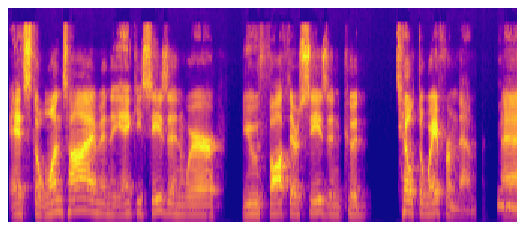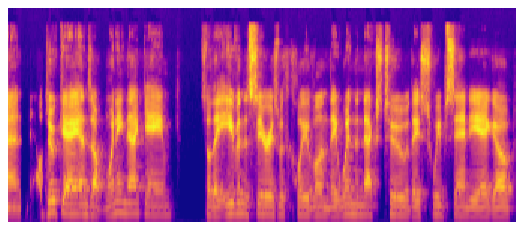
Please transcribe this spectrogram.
It's the one time in the Yankee season where you thought their season could tilt away from them. Mm-hmm. And El Duque ends up winning that game. So they even the series with Cleveland. They win the next two. They sweep San Diego.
